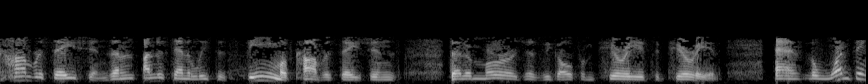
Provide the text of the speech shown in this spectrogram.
conversations and understand at least the theme of conversations that emerge as we go from period to period. And the one thing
